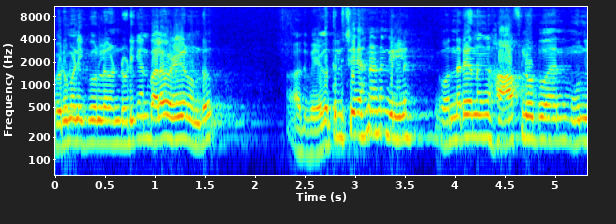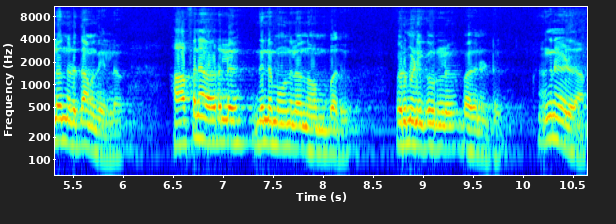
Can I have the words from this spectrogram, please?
ഒരു മണിക്കൂറിൽ കണ്ടുപിടിക്കാൻ പല വഴികളുണ്ട്. അത് വേഗത്തിൽ ചെയ്യാനാണെങ്കിൽ ഒന്നര നിങ്ങൾ ഹാഫിലോട്ട് പോകാൻ മൂന്നിലൊന്നും എടുത്താൽ മതിയല്ലോ. ഹാഫ് ആൻ അവറിൽ ഇതിന്റെ മൂന്നിലൊന്ന് ഒമ്പത്. ഒരു മണിക്കൂറിൽ പതിനെട്ട്. അങ്ങനെ എഴുതാം.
